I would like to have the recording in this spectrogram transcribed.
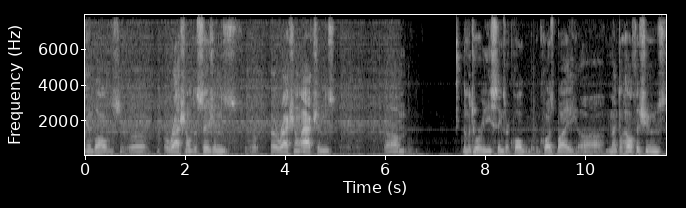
involves uh, irrational decisions, uh, irrational actions. Um, the majority of these things are called, caused by uh, mental health issues.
